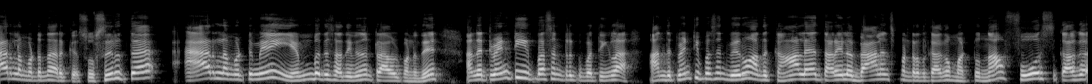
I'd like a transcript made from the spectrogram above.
ஏரில் மட்டும்தான் இருக்குது ஸோ சிறுத்தை ஏரில் மட்டுமே எண்பது சதவீதம் ட்ராவல் பண்ணுது. அந்த டுவெண்ட்டி பர்சன்ட் இருக்குது பார்த்தீங்களா அந்த டுவெண்ட்டி பர்சன்ட் வெறும் அது காலை தரையில் பேலன்ஸ் பண்ணுறதுக்காக மட்டும்தான் ஃபோர்ஸுக்காக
